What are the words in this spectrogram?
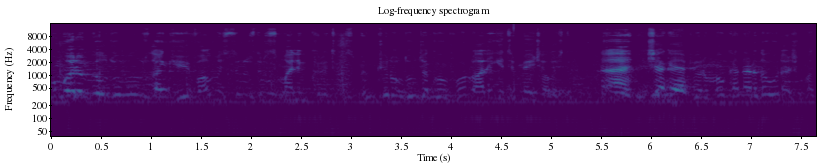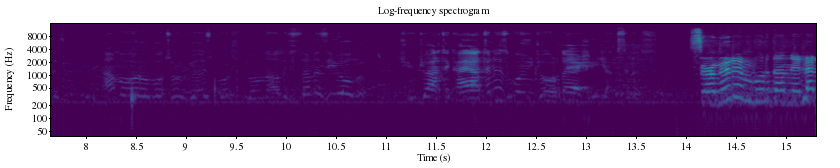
Umarım yolculuğunuzdan keyif almışsınızdır Smiling Critters. Mümkün olduğunca konforlu hale getirmeye çalıştım. He, şaka yapıyorum o kadar da uğraşmadım. Ama o robotun göğüs boşluğuna alışsanız iyi olur. Çünkü artık hayatınız boyunca orada yaşayacaksınız. Sanırım burada neler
